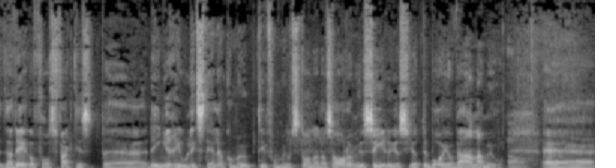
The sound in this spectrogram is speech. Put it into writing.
där Degerfors faktiskt, eh, det är inget roligt ställe att komma upp till för motståndarna. Så har de ju Sirius, Göteborg och Värnamo. Ja. Eh,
